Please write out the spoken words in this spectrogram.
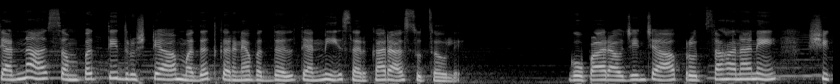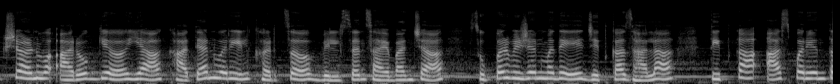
त्यांना संपत्तीदृष्ट्या मदत करण्याबद्दल त्यांनी सरकारास सुचवले. गोपाळरावजींच्या प्रोत्साहनाने शिक्षण व आरोग्य या खात्यांवरील खर्च विल्सन साहेबांच्या सुपरविजनमध्ये जितका झाला तितका आजपर्यंत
